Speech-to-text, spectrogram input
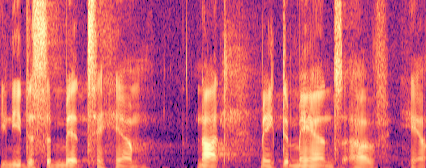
You need to submit to Him, not make demands of Him.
